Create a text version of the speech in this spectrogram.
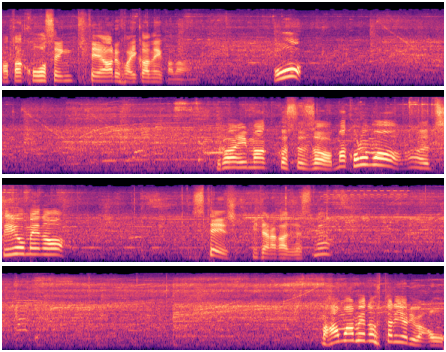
また光線規定アルファいかねえかな。お！クライマックスゾーン。まあこれも強めのステージみたいな感じですね。まあ、浜辺の2人よりはおほほ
